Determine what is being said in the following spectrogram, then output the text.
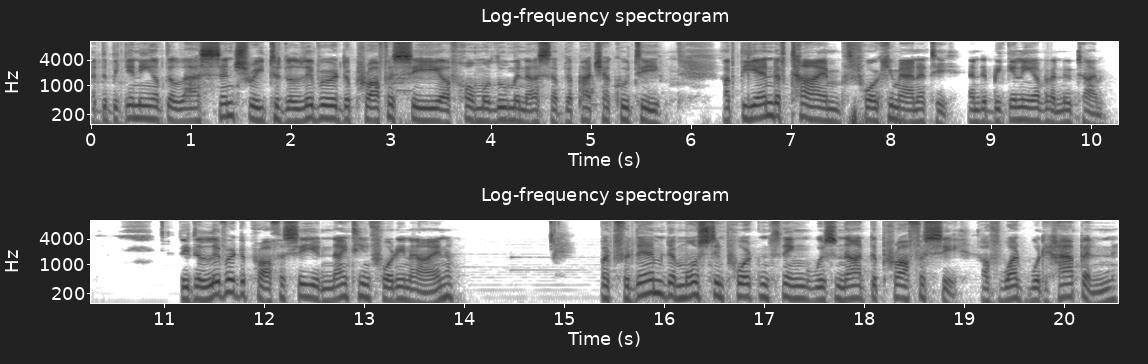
at the beginning of the last century to deliver the prophecy of Homo Luminous, of the Pachacuti, of the end of time for humanity and the beginning of a new time. They delivered the prophecy in 1949. But for them, the most important thing was not the prophecy of what would happen,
